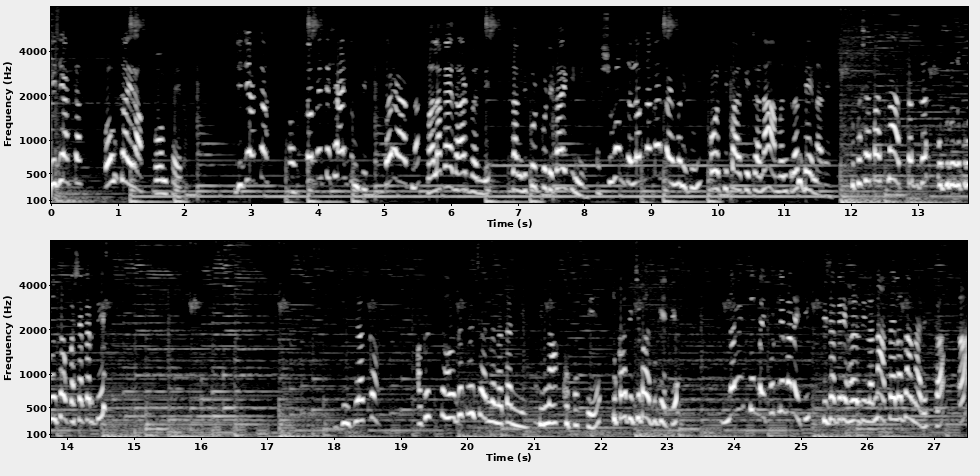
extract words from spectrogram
जिजी अक्का ओम साईराम. ओम साईराम. जिजी अक्का तब्येत कशी आहे तुमची? बरे आहात ना? मला काय धाड भरली? चांगली कुटकुटीत आहे की मी? शुभमचं लग्न करताय म्हणे तुम्ही? ओळखी पाळखीच्या ना आमंत्रण देणार. आहे तू कशापासून आत्ताच ग उकरून उकरून चौकशा करतीस? जिजी अक्का अगं सहजच विचारलं ना त्यांनी. ती नाक खूप असते. तू का तिची बाजू घेतेस? नवीन सुनबाई कुठली म्हणायची? तिच्या घरी हळदीला नाचायला जाणार आहेस का? हा?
